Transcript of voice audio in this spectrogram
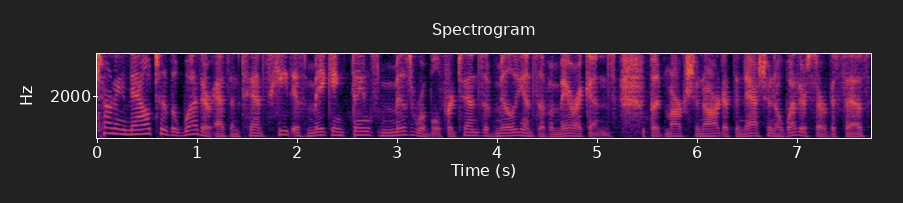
Turning now to the weather as intense heat is making things miserable for tens of millions of Americans. But Mark Chenard at the National Weather Service says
